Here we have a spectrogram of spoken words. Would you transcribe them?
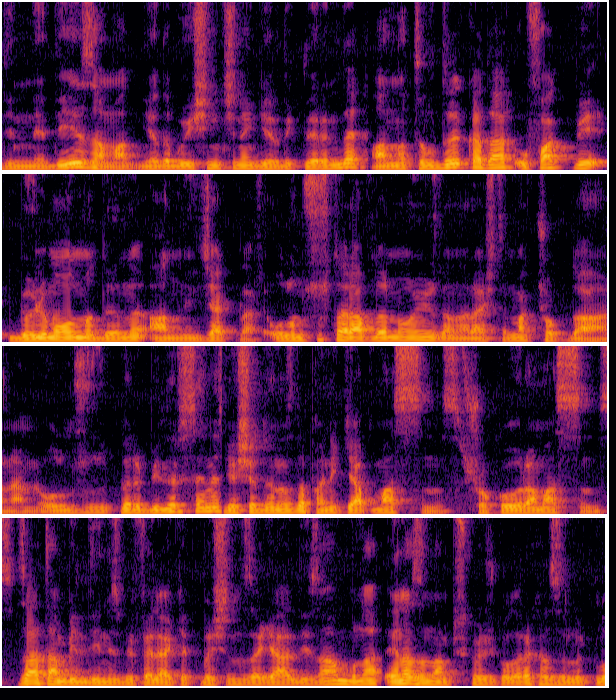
dinlediği zaman ya da bu işin içine girdiklerinde anlatıldığı kadar ufak bir bölüm olmadığını anlayacaklar. Olumsuz taraflarını o yüzden araştırmak çok daha önemli. Olumsuzlukları bilirseniz yaşadığınızda panik yapmazsınız, şoka uğramazsınız. Zaten bildiğiniz bir felaket başınıza geldiği zaman buna en azından psikolojik olarak hazırlıklı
